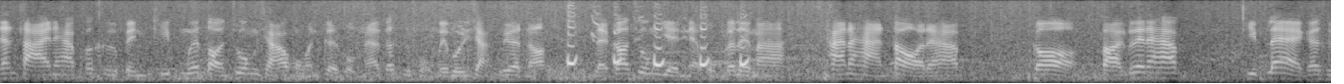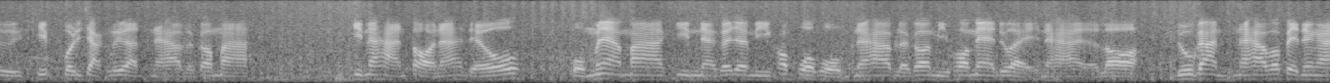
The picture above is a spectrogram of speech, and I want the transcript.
ด้านซ้ายนะครับก็คือเป็นคลิปเมื่อตอนช่วงเช้าของวันเกิดผมนะก็คือผมไปบริจาคเลือดเนาะแล้วก็ช่วงเย็นเนี่ยผมก็เลยมาทานอาหารต่อนะครับ ก็ฝากด้วยนะครับคลิปแรกก็คือคลิปบริจาคเลือดนะครับ แล้วก็มากินอาหารต่อนะ เดี๋ยวผมเนี่ยมากินเนี่ยก็จะมีครอบครัวผมนะครับ แล้วก็มีพ่อแม่ด้วยนะฮะเดี๋ยวรอดูกันนะครับว่าเป็นยังไง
